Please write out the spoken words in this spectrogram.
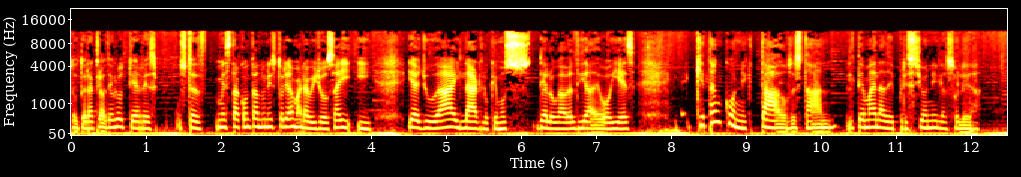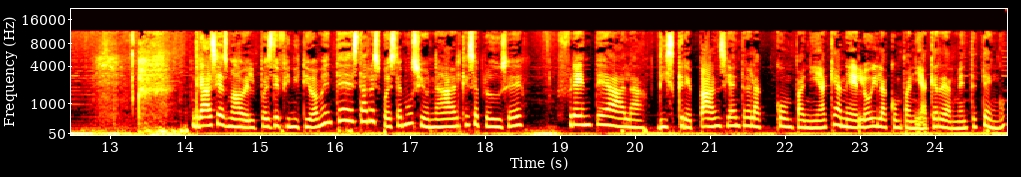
Doctora Claudia Gutiérrez, usted me está contando una historia maravillosa y, y, y ayuda a hilar lo que hemos dialogado el día de hoy es qué tan conectados están el tema de la depresión y la soledad. Gracias, Mabel. Pues definitivamente esta respuesta emocional que se produce frente a la discrepancia entre la compañía que anhelo y la compañía que realmente tengo,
